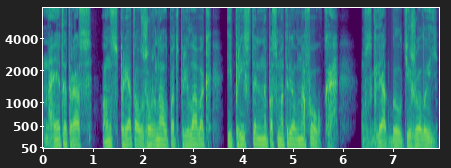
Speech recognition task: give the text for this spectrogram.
На этот раз он спрятал журнал под прилавок и пристально посмотрел на Фоука. Взгляд был тяжелый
